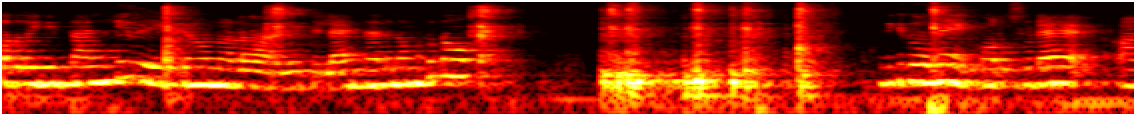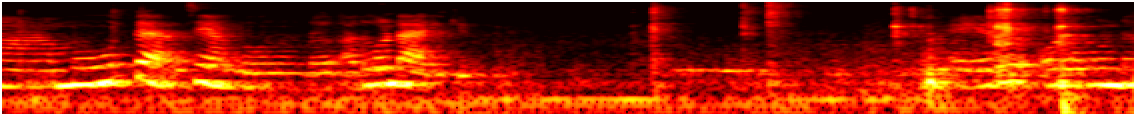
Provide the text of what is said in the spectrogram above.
അതോ ഇനി തല്ലി വേവിക്കണോ എന്നുള്ളത് അറിയത്തില്ല. എന്തായാലും നമുക്ക് നോക്കാം. എനിക്ക് തോന്നേ കുറച്ചുകൂടെ മൂത്ത് ഇറച്ചിയാന്ന് തോന്നുന്നുണ്ട്. അതുകൊണ്ടായിരിക്കും. എയർ ഉള്ളതുകൊണ്ട്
